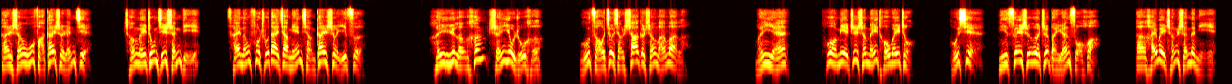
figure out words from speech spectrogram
但神无法干涉人界，成为终极神邸，才能付出代价勉强干涉一次。黑羽冷哼：“神又如何？吾早就想杀个神玩玩了。”闻言，破灭之神眉头微皱，不屑：“你虽是恶之本源所化。”但还未成神的你，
